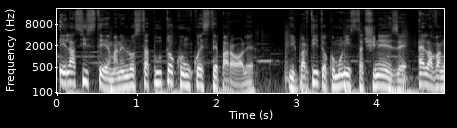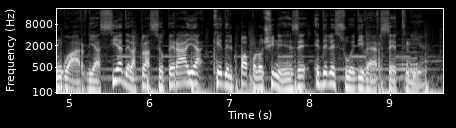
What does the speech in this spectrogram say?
E la sistema nello statuto con queste parole. Il Partito Comunista Cinese è l'avanguardia sia della classe operaia che del popolo cinese e delle sue diverse etnie.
